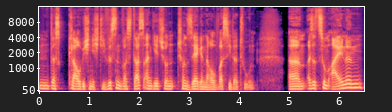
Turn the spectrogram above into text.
Hm, das glaube ich nicht. Die wissen, was das angeht, schon, schon sehr genau, was sie da tun. Ähm, also zum einen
